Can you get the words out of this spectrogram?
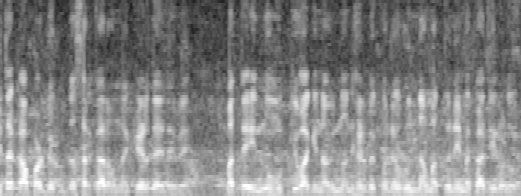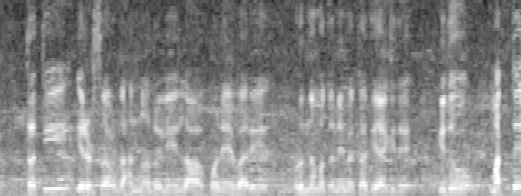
ಹಿತ ಕಾಪಾಡಬೇಕು ಅಂತ ಸರ್ಕಾರವನ್ನು ಕೇಳ್ತಾ ಇದ್ದೇವೆ. ಮತ್ತು ಇನ್ನೂ ಮುಖ್ಯವಾಗಿ ನಾವು ಇನ್ನೊಂದು ಹೇಳಬೇಕು ಅಂದರೆ ವೃಂದ ಮತ್ತು ನೇಮಕಾತಿಗಳು. ಪ್ರತಿ ಎರಡು ಸಾವಿರದ ಹನ್ನೊಂದರಲ್ಲಿ ಲಾ ಕೊನೆಯ ಬಾರಿ ವೃಂದ ಮತ್ತು ನೇಮಕಾತಿಯಾಗಿದೆ. ಇದು ಮತ್ತೆ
